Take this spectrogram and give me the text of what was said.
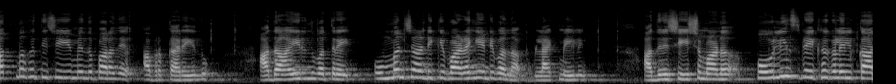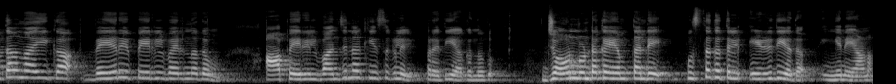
ആത്മഹത്യ ചെയ്യുമെന്ന് പറഞ്ഞ് അവർ കരയുന്നു. അതായിരുന്നു അത്രേ ഉമ്മൻചാണ്ടിക്ക് വഴങ്ങേണ്ടി വന്ന ബ്ലാക്ക് മെയിലിംഗ് അതിനുശേഷമാണ് പോലീസ് രേഖകളിൽ കഥാനായിക വേറെ പേരിൽ വരുന്നതും ആ പേരിൽ വഞ്ചന കേസുകളിൽ പ്രതിയാകുന്നതും. ജോൺ മുണ്ടക്കയം തന്റെ പുസ്തകത്തിൽ എഴുതിയത് ഇങ്ങനെയാണ്.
